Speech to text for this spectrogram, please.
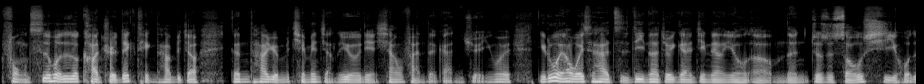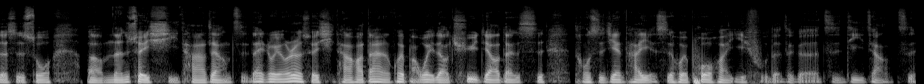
讽刺，或者说 contradicting，它比较跟它原本。前面讲的又有点相反的感觉，因为你如果要维持它的质地，那就应该尽量用呃能就是手洗或者是说呃冷水洗它这样子。但如果用热水洗它的话，当然会把味道去掉，但是同时间它也是会破坏衣服的这个质地这样子。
